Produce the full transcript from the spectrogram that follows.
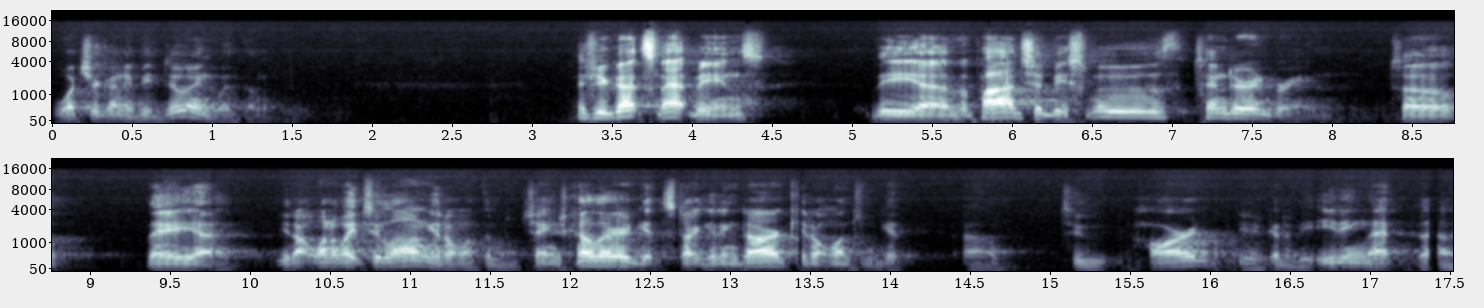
what you're going to be doing with them. If you've got snap beans, the, uh, the pod should be smooth, tender, and green. So they, uh, you don't want to wait too long. You don't want them to change color, get, start getting dark. You don't want them to get uh, too hard. You're going to be eating, that, uh,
